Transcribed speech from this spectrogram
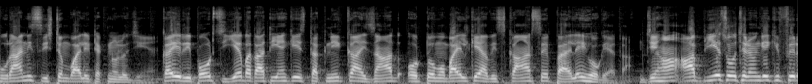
पुरानी सिस्टम वाली टेक्नोलॉजी है। कई रिपोर्ट्स ये बताती हैं कि इस तकनीक का इजाद ऑटोमोबाइल के आविष्कार से पहले ही हो गया था। जी हाँ आप ये सोच रहे होंगे कि फिर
